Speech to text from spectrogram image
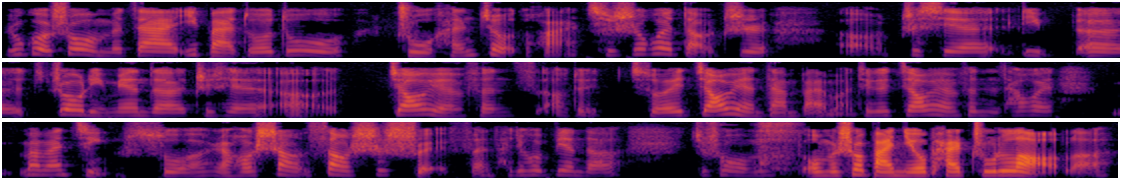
如果说我们在一百多度煮很久的话，其实会导致呃这些里呃肉里面的这些呃胶原分子啊，对，所谓胶原蛋白嘛，这个胶原分子它会慢慢紧缩，然后上丧失水分，它就会变得，就说我们我们说把牛排煮老了。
